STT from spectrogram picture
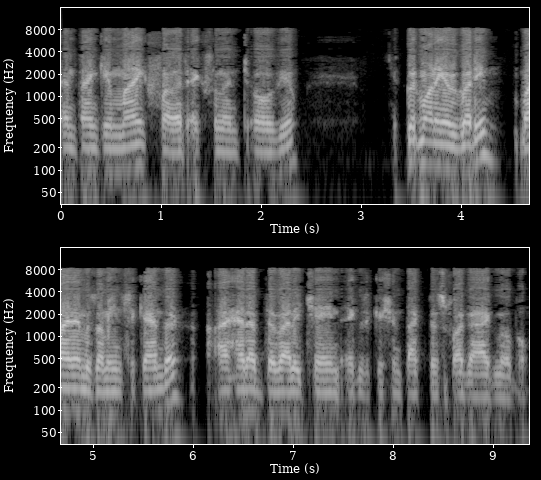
And thank you, Mike, for that excellent overview. Good morning, everybody. My name is Amin Sikander. I head up the Value Chain Execution Practice for Gaea Global.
